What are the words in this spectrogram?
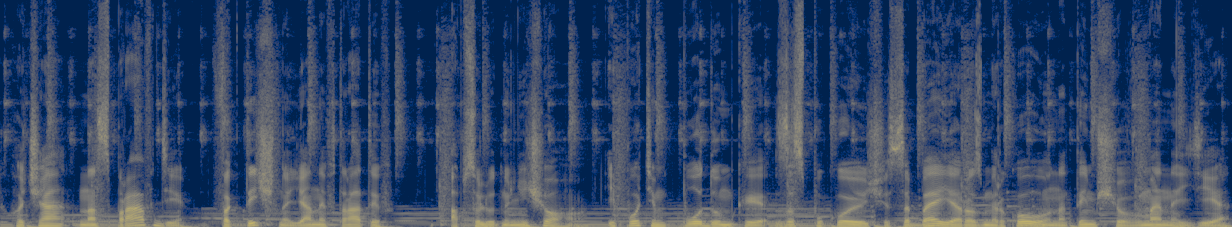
Хоча насправді фактично я не втратив абсолютно нічого. І потім, подумки, заспокоюючи себе, я розмірковував над тим, що в мене є.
